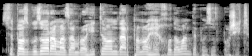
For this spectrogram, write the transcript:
سپاسگزارم از همراهیتان در پناه خداوند بزرگ باشید.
